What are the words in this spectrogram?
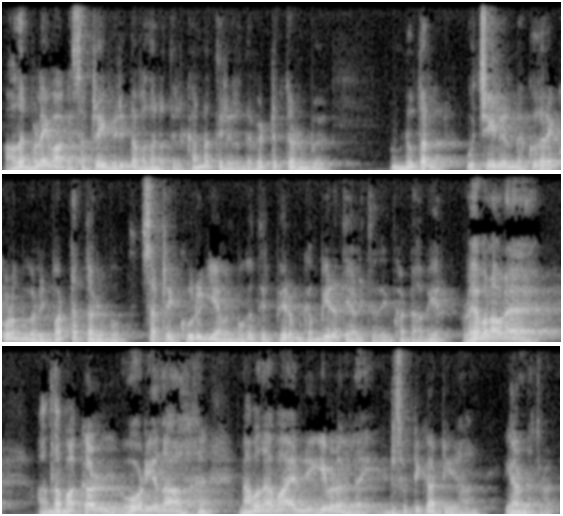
அதன் விளைவாக சற்றே விரிந்த வதனத்தில் கன்னத்தில் இருந்த வெட்டுத்தழும்பு நுதல் உச்சியில் இருந்த குதிரை குழம்புகளின் வட்டத்தழும்பும் சற்றே குறுகி அவன் முகத்தில் பெரும் கம்பீரத்தை அளித்ததையும் கண்ட அமீர் இளையவல்லவரே அந்த மக்கள் ஓடியதால் நமது அபாயம் நீங்கிவிடவில்லை என்று சுட்டிக்காட்டினான் ஏழனத்துடன்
